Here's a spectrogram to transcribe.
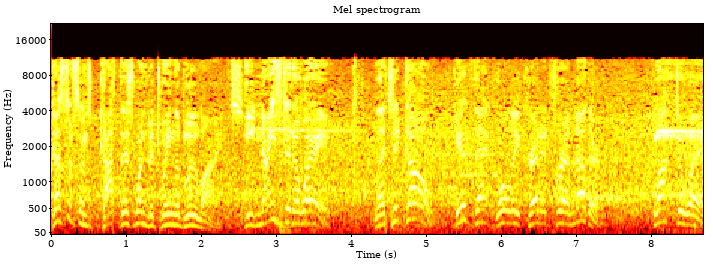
Gustafson's got this one between the blue lines. He knifed it away. Lets it go. Give that goalie credit for another. Blocked away.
